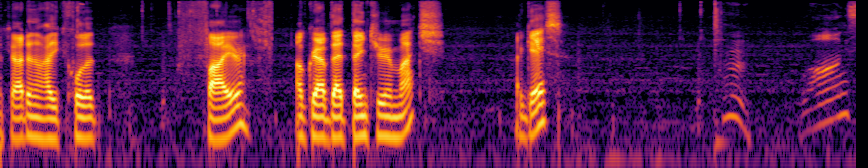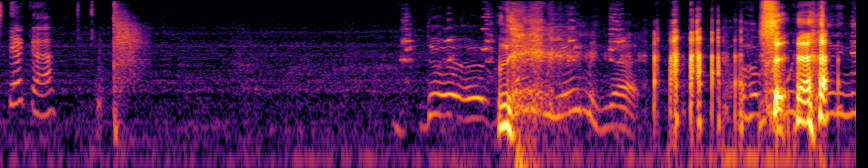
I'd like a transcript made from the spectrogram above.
Okay, I don't know how you call it. Fire. I'll grab that. Thank you very much. I guess. Hmm. Wrong sticker. Duh, what are we aiming at? We hitting the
